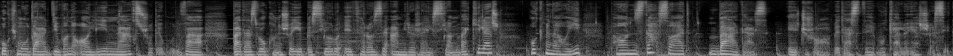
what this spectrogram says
حکم او در دیوان عالی نقض شده بود و بعد از واکنش های بسیار و اعتراض امیر رئیسیان وکیلش حکم نهایی 15 ساعت بعد از اجرا به دست وکلایش رسید.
